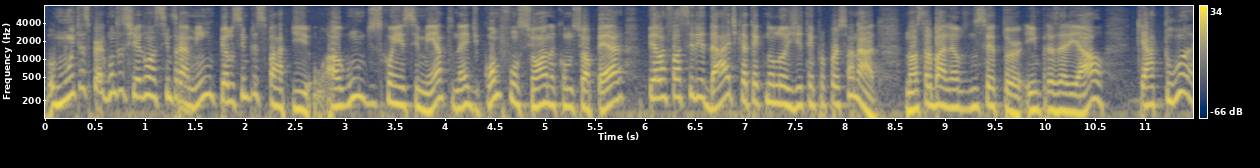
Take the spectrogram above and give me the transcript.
muitas perguntas chegam assim para mim pelo simples fato de algum desconhecimento, né? De como funciona, como se opera, pela facilidade que a tecnologia tem proporcionado. Nós trabalhamos no setor empresarial que atua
